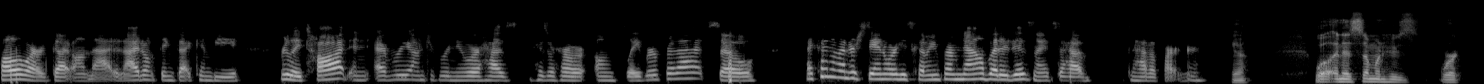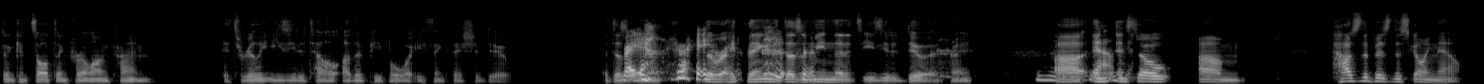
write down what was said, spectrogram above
follow our gut on that. And I don't think that can be really taught and every entrepreneur has his or her own flavor for that. So I kind of understand where he's coming from now, but it is nice to have to have a partner. Well, and as someone who's worked in consulting for a long time, it's really easy to tell other people what you think they should do. It doesn't right. mean right. the right thing, and it doesn't mean that it's easy to do it, right? Mm-hmm. Uh, yeah. and, and so, um, how's the business going now?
